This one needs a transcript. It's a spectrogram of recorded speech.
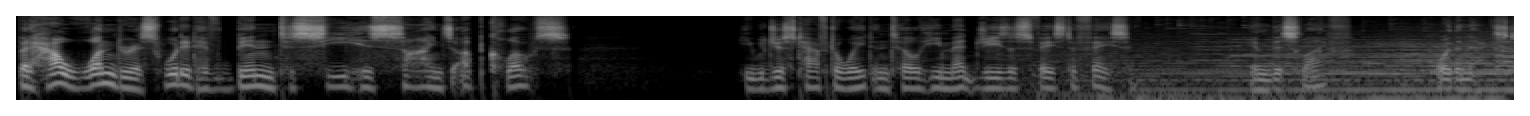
but how wondrous would it have been to see his signs up close? He would just have to wait until he met Jesus face to face, in this life or the next.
